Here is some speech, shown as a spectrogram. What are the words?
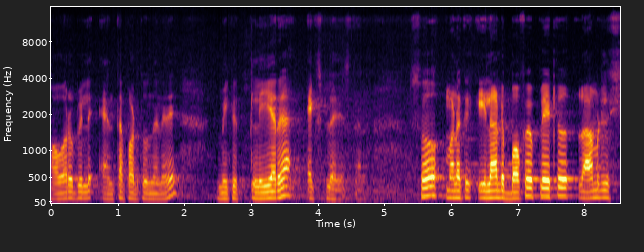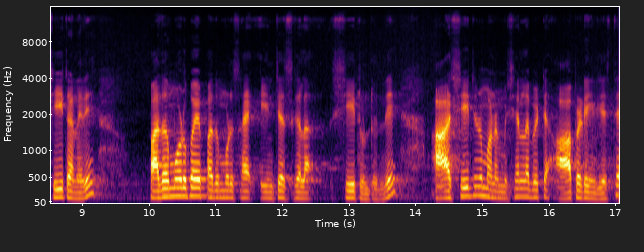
పవర్ బిల్ ఎంత పడుతుంది అనేది మీకు క్లియర్గా ఎక్స్ప్లెయిన్ చేస్తాను. సో మనకి ఇలాంటి బఫే ప్లేట్లు రా మెటీరియల్ షీట్ అనేది పదమూడు బై పదమూడు సై ఇంచెస్ గల షీట్ ఉంటుంది. ఆ షీట్ను మనం మిషన్లో పెట్టి ఆపరేటింగ్ చేస్తే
